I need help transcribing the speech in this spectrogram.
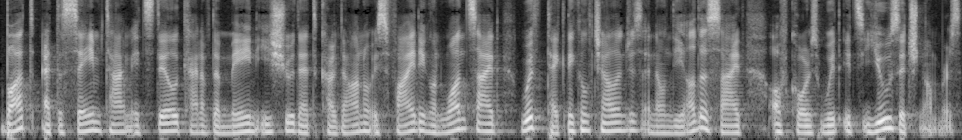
but at the same time, it's still kind of the main issue that Cardano is fighting on one side with technical challenges, and on the other side, of course, with its usage numbers.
